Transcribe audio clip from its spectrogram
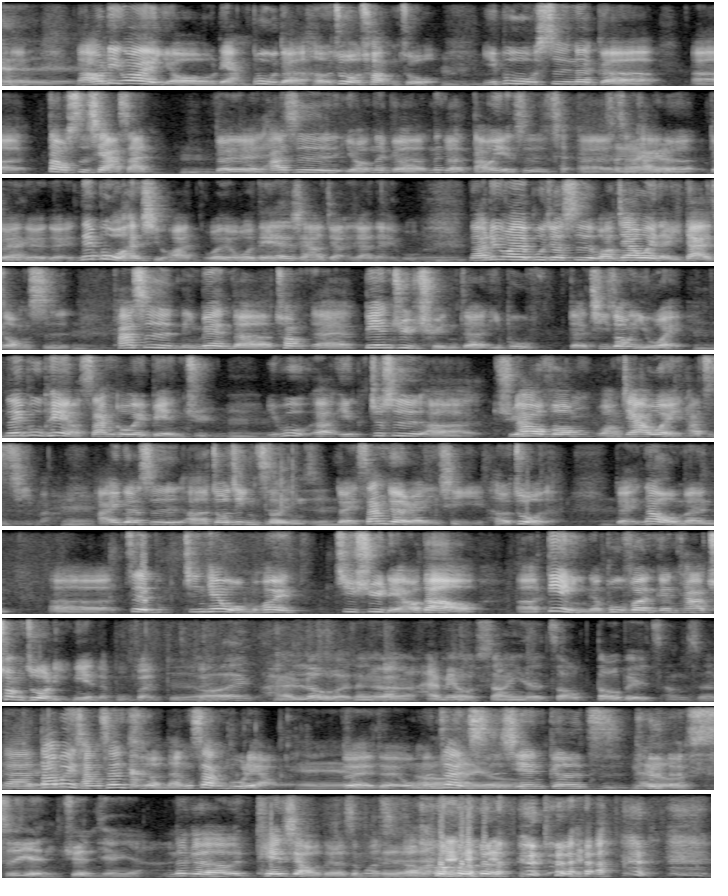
然后另外有两部的合作创作，嗯一部是那个呃《道士下山》，嗯对对，他是由那个那个导演是陈呃陈凯歌对对对，那部我很喜欢，我我等一下想要讲一下那一部。嗯那另外一部就是王家卫的《一代宗师》嗯，他是里面的创呃编剧群的一部的其中一位。那一部片有三个位编剧，嗯一部呃一就是呃徐浩峰、王家卫他自己嘛，嗯还有一个是呃周静之对，三个人一起合作的。对，那我们呃这部今天我们会继续聊到呃电影的部分跟他创作理念的部分。对哦，哎，还漏了那个还没有上映的《刀刀背长生》，呃，刀背长生可能上不了了。哎对对，我们暂时先搁置。还有狮眼卷天涯，那个天晓得什么时候？对啊，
